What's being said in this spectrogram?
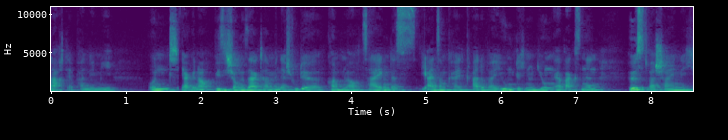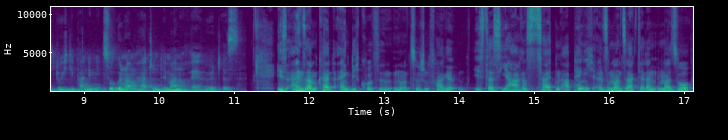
nach der Pandemie. Und ja, genau, wie Sie schon gesagt haben, in der Studie konnten wir auch zeigen, dass die Einsamkeit gerade bei Jugendlichen und jungen Erwachsenen höchstwahrscheinlich durch die Pandemie zugenommen hat und immer noch erhöht ist. Ist Einsamkeit eigentlich, kurze nur Zwischenfrage, ist das jahreszeitenabhängig? Also man sagt ja dann immer so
